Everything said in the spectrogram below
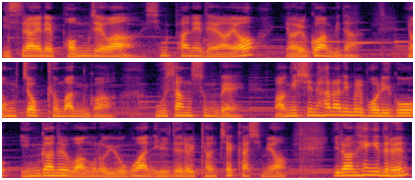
이스라엘의 범죄와 심판에 대하여 열거합니다. 영적 교만과 우상 숭배, 왕이신 하나님을 버리고 인간을 왕으로 요구한 일들을 견책하시며 이런 행위들은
